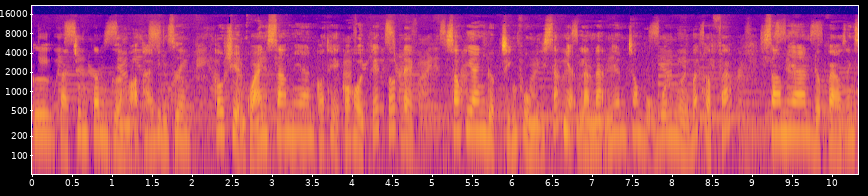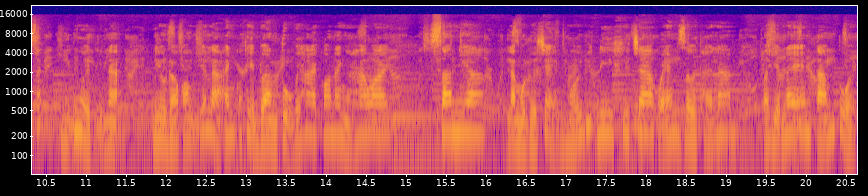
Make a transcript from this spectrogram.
cư và Trung tâm Cửa ngõ Thái Bình Dương, câu chuyện của anh Samian có thể có hồi kết tốt đẹp. Sau khi anh được chính phủ Mỹ xác nhận là nạn nhân trong vụ buôn người bất hợp pháp, Samian được vào danh sách những người tị nạn. Điều đó có nghĩa là anh có thể đoàn tụ với hai con anh ở Hawaii. Sania là một đứa trẻ mới biết đi khi cha của em rời Thái Lan và hiện nay em 8 tuổi,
